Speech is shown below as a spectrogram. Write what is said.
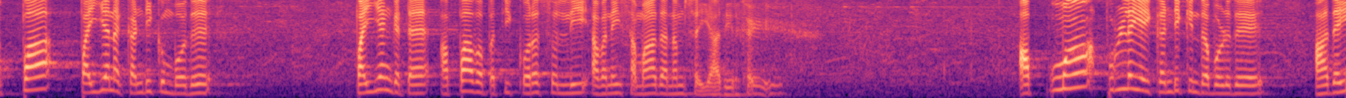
அப்பா பையனை கண்டிக்கும் போது பையன்கிட்ட அப்பாவை பற்றி குறை சொல்லி அவனை சமாதானம் செய்யாதீர்கள். அம்மா பிள்ளையை கண்டிக்கின்ற பொழுது அதை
